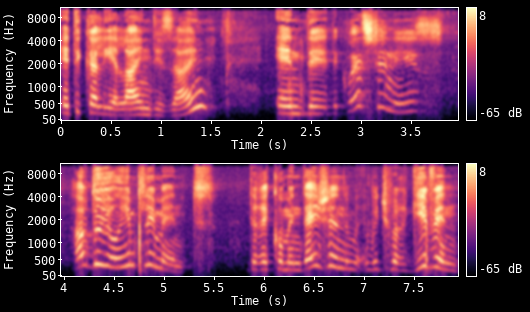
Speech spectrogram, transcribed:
ethically aligned design. And the, the question is, how do you implement the recommendations which were given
